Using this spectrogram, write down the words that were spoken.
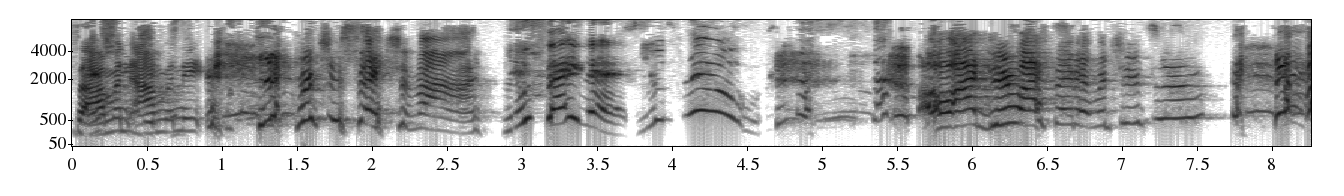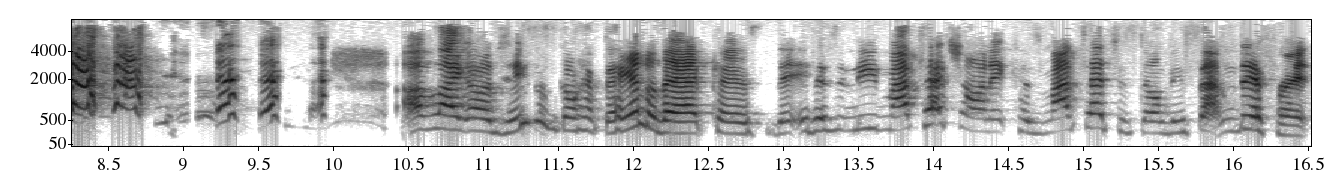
So I'm gonna, I'm gonna need what you say, Shevon. You say that. You too. oh, I do. I say that with you too. I'm like, oh, Jesus gonna have to handle that because it doesn't need my touch on it because my touch is gonna be something different.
